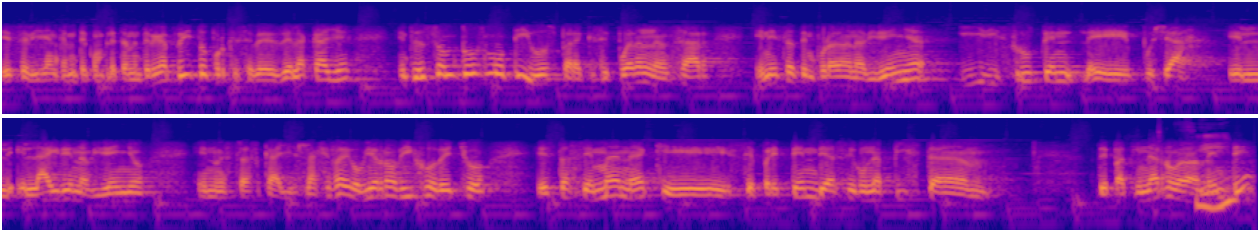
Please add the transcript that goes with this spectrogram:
Es evidentemente completamente gratuito porque se ve desde la calle. Entonces son dos motivos para que se puedan lanzar en esta temporada navideña y disfruten eh, pues ya el, el aire navideño en nuestras calles. La jefa de gobierno dijo, de hecho, esta semana que se pretende hacer una pista de patinar nuevamente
